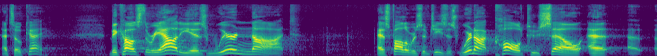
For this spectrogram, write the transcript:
That's okay. Because the reality is, we're not, as followers of Jesus, we're not called to sell a, a, a,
